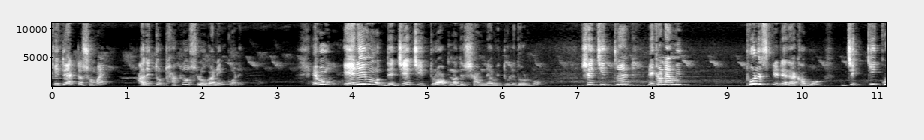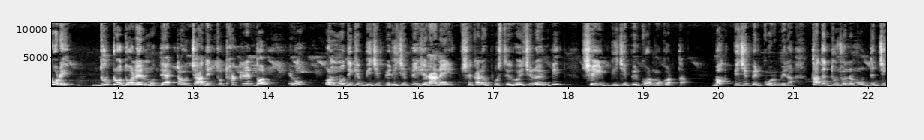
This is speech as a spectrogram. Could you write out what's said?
কিন্তু একটা সময় আদিত্য ঠাকরেও স্লোগানিং করে। এবং এরই মধ্যে যে চিত্র আপনাদের সামনে আমি তুলে ধরবো, সেই চিত্রে এখানে আমি ফুল স্ক্রিনে দেখাবো যে কি করে দুটো দলের মধ্যে, একটা হচ্ছে আদিত্য ঠাকরের দল এবং অন্যদিকে বিজেপি বিজেপি যে রানে সেখানে উপস্থিত হয়েছিল এমপি, সেই বিজেপির কর্মকর্তা বা বিজেপির কর্মীরা। তাদের দুজনের মধ্যে যে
